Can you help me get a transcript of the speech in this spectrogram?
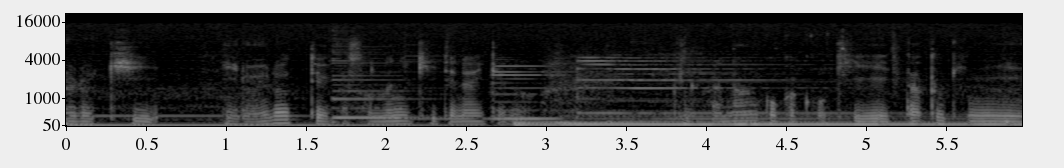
ろいろ聞いいろいろっていうかそんなに聞いてないけどなんか何個かこう聞いた時に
